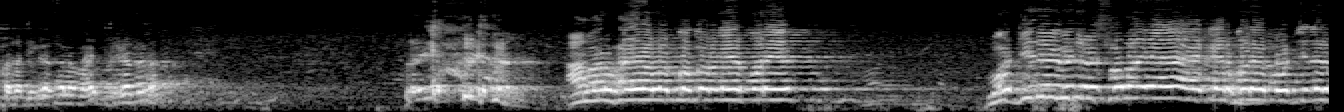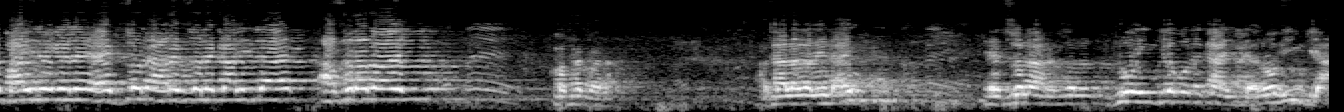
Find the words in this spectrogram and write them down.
কথা ঠিক আছে না ভাই? ঠিক আছে না? আমার ভাই লক্ষ্য করলে পরে মসজিদের ভিতরে সবাই এক, এরপরে মসজিদের বাইরে গেলে একজনে আরেকজনে গালি দেয়। আছে না নয় কথা কয় গালাগালি নাই? একজন আরেকজন রোহিঙ্গা বলে গাল দেয়, রোহিঙ্গা।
